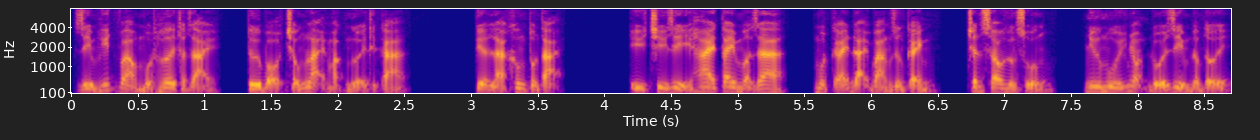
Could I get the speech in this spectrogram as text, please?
Dìm hít vào một hơi thật dài, từ bỏ chống lại mặc người thì cá. Kia là không tồn tại. Ý chỉ dị hai tay mở ra, một cái đại bàng dương cánh, chân sau hướng xuống, như mũi nhọn đối dìm đâm tới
